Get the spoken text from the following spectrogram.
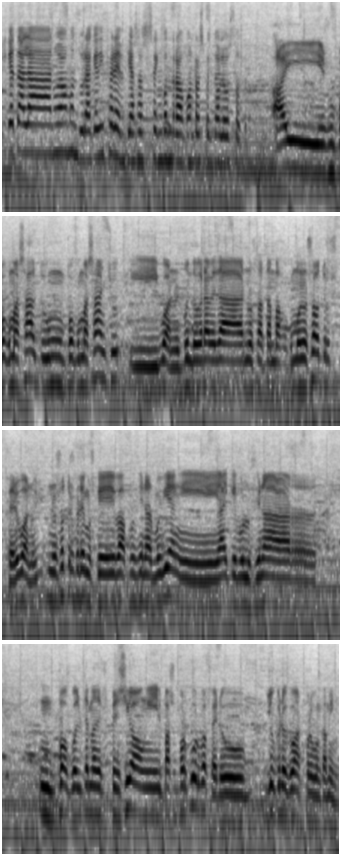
¿Y qué tal la nueva montura? ¿Qué diferencias has encontrado con respecto a los otros? Ahí es un poco más alto, un poco más ancho y bueno, el punto de gravedad no está tan bajo como nosotros, pero bueno, nosotros creemos que va a funcionar muy bien y hay que evolucionar un poco el tema de suspensión y el paso por curva, pero yo creo que vamos por buen camino.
